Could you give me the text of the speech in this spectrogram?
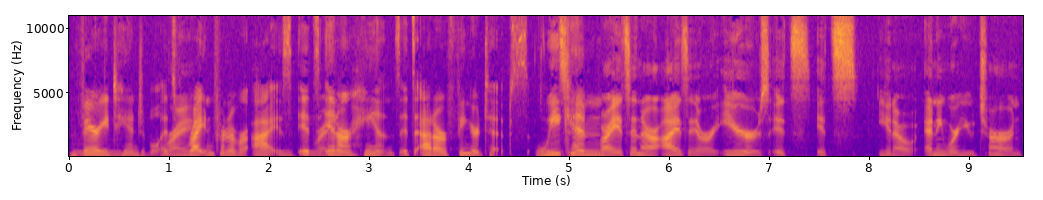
Very Mhm. tangible. It's Right. right. in front of our eyes. Mhm. It's Right. in our hands. It's at our fingertips. We It's- can right. It's in our eyes, in our ears. It's it's you know anywhere you turn,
